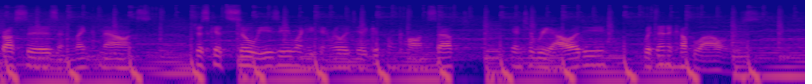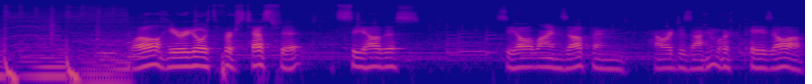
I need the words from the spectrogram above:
trusses and link mounts just get so easy when you can really take it from concept into reality within a couple hours. Well, here we go with the first test fit. Let's see how this, see how it lines up and how our design work pays off.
